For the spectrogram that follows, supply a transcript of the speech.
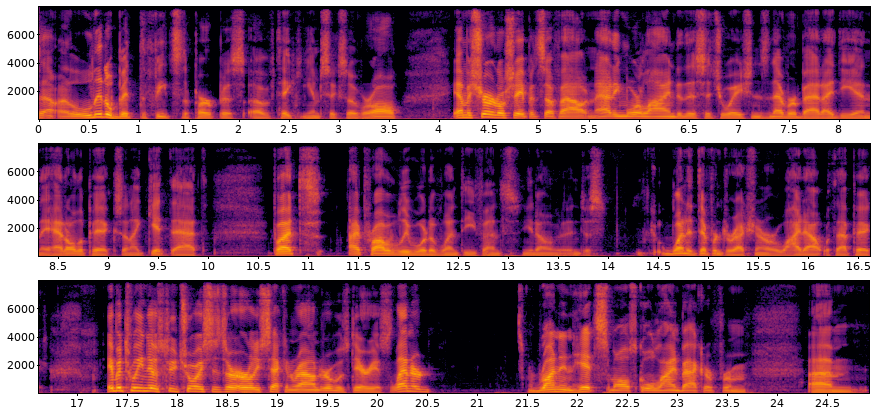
a little bit defeats the purpose of taking him six overall. I'm sure it'll shape itself out, and adding more line to this situation is never a bad idea. And they had all the picks, and I get that, but I probably would have went defense, you know, and just went a different direction or wide out with that pick. In between those two choices, their early second rounder was Darius Leonard, run and hit small school linebacker from um,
